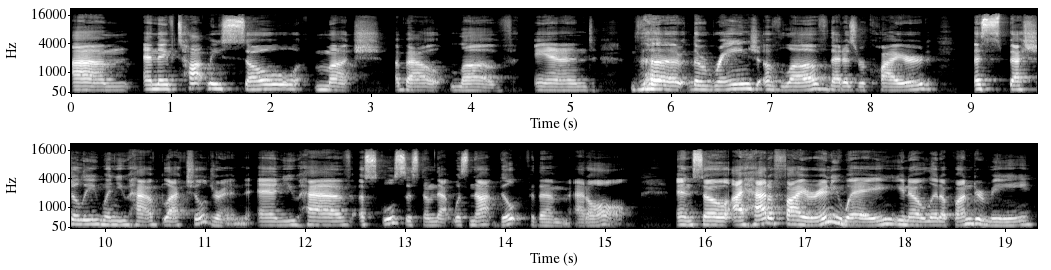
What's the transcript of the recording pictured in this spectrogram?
Um, and they've taught me so much about love and the the range of love that is required especially when you have black children and you have a school system that was not built for them at all and so i had a fire anyway you know lit up under me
